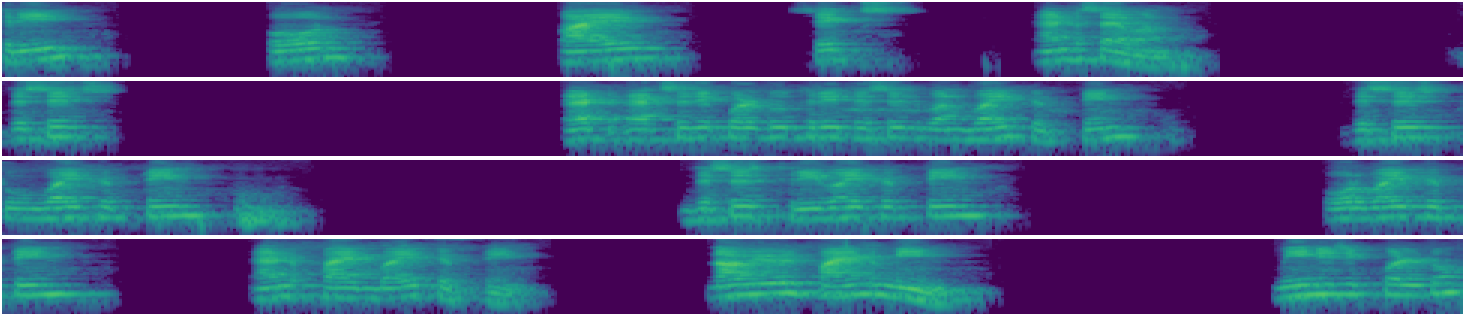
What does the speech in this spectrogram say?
3 4 5 6 and 7 this is at x is equal to 3 this is 1 by 15 this is 2 by 15 this is 3 by 15 4 by 15 and 5 by 15 now we will find mean. Mean is equal to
